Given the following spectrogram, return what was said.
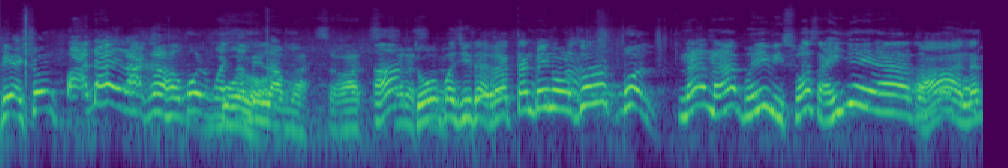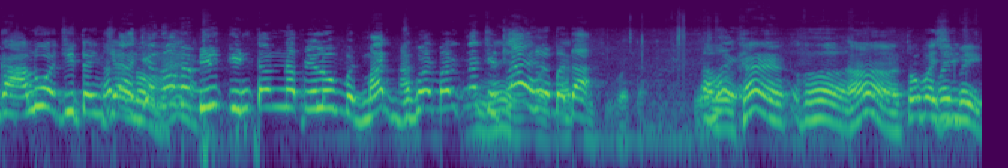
ભેંસો ને પાડાય રાખે હ બોલ મોય તબેલામાં. હા? તો પછી તાર રતનભાઈ નો ઓળખો? બોલ. ના ના ભાઈ વિશ્વાસ આવી જાય યાર. હા નકા આલુ હજી તૈન ચાર નો. બિલ કિન્ટન ના પેલું માર જુગરબર્ગ ના કેટલા હે બધા? હા. હા તો ભાઈ પછી? ભાઈ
